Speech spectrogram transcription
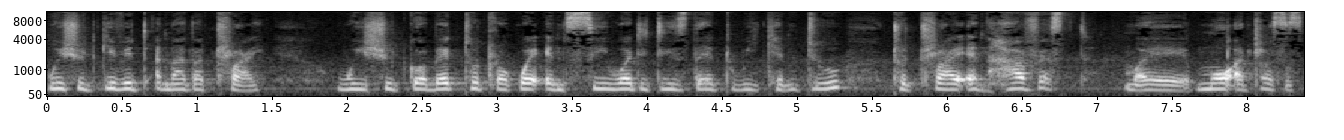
we should give it another try we should go back to Tlokwe and see what it is that we can do to try and harvest uh, more addresses.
